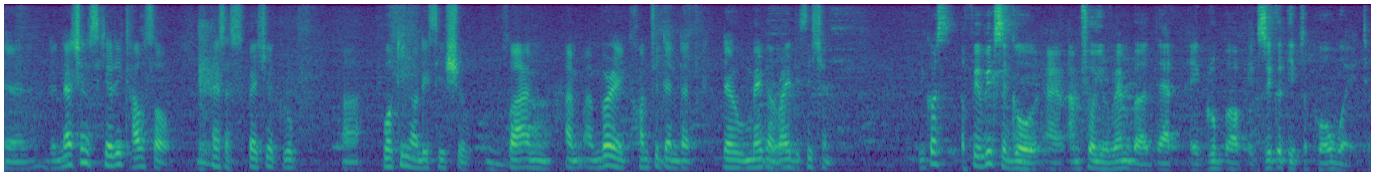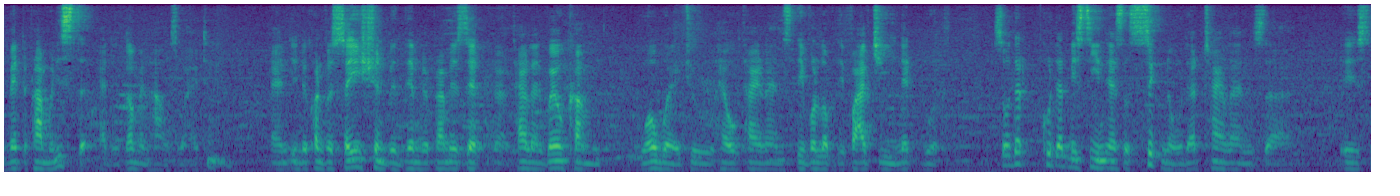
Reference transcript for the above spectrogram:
uh, the National Security Council has a special group uh, working on this issue. So I'm, I'm, I'm very confident that they will make a right decision. Because a few weeks ago, I'm sure you remember that a group of executives of Huawei to met the Prime Minister at the government house, right? And in the conversation with them, the Prime Minister said uh, Thailand welcome Huawei to help Thailand develop the 5G network. So that could that be seen as a signal that Thailand uh, is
